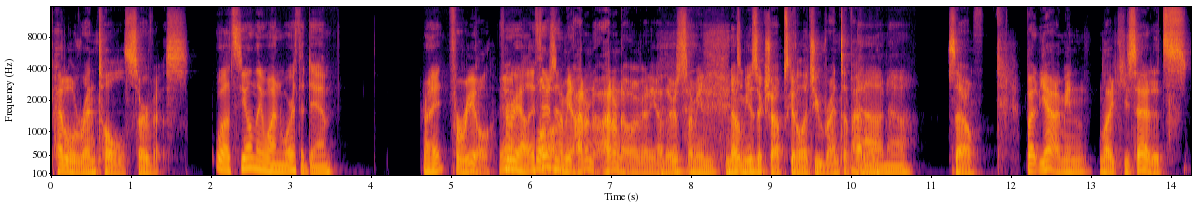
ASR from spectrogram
pedal rental service. Well, it's the only one worth a damn, right? For real. For real. If well, there's a- I mean, I don't know. I don't know of any others. I mean, no music shop's going to let you rent a pedal. Oh no, So, but yeah, I mean, like you said, it's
